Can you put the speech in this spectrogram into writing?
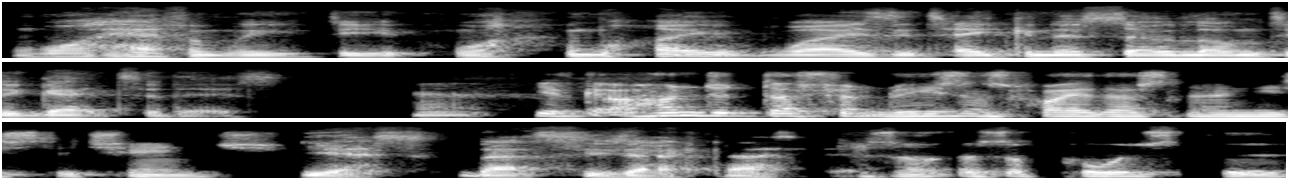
why haven't we, do, why, why, why is it taking us so long to get to this? Yeah. You've got a hundred different reasons why this now needs to change. Yes, that's exactly that. As, as, opposed to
